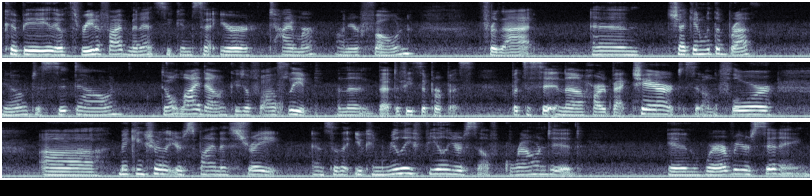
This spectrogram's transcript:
It could be you know, three to five minutes. You can set your timer on your phone for that. And check in with the breath. You know, just sit down. Don't lie down because you'll fall asleep. And then that defeats the purpose. But to sit in a hard back chair, to sit on the floor, uh, making sure that your spine is straight and so that you can really feel yourself grounded in wherever you're sitting,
